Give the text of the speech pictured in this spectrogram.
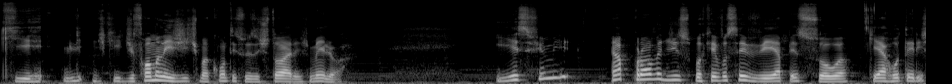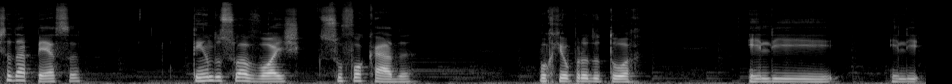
que, que de forma legítima contem suas histórias, melhor. E esse filme é a prova disso, porque você vê a pessoa que é a roteirista da peça tendo sua voz sufocada porque o produtor ele ele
